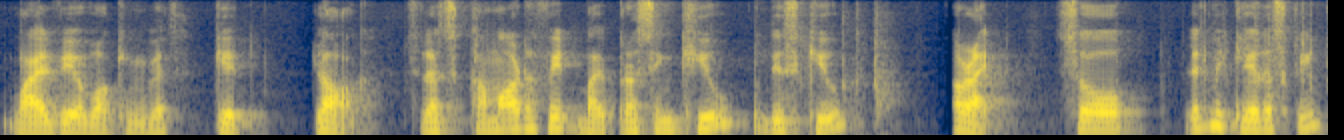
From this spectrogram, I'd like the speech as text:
while we are working with git log. So let's come out of it by pressing Q, this Q. All right, so let me clear the screen.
